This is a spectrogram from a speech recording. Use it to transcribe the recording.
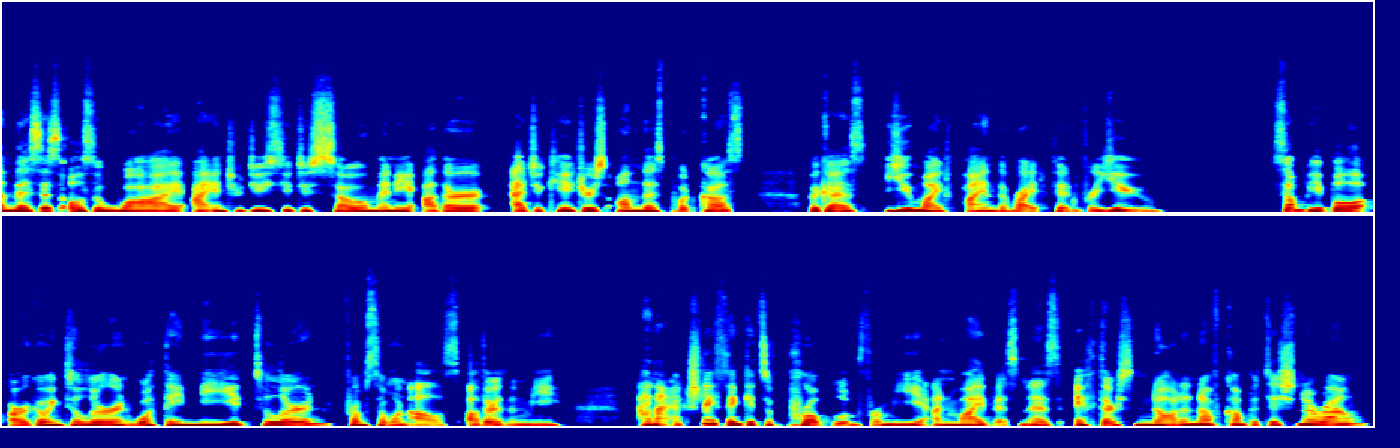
And this is also why I introduce you to so many other educators on this podcast because you might find the right fit for you. Some people are going to learn what they need to learn from someone else other than me. And I actually think it's a problem for me and my business if there's not enough competition around,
